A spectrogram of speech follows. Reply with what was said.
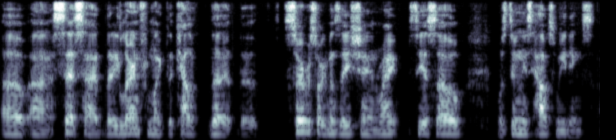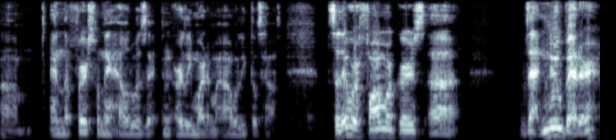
of uh, that he learned from like the Calif- the the service organization, right? CSO was doing these house meetings, um, and the first one they held was at an Earlimart at my abuelito's house. So they were farm workers uh, that knew better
